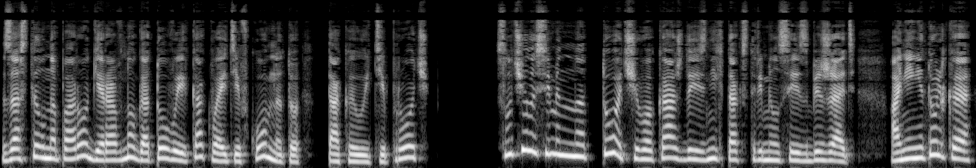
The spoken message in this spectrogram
застыл на пороге, равно готовый как войти в комнату, так и уйти прочь. Случилось именно то, чего каждый из них так стремился избежать. Они не только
